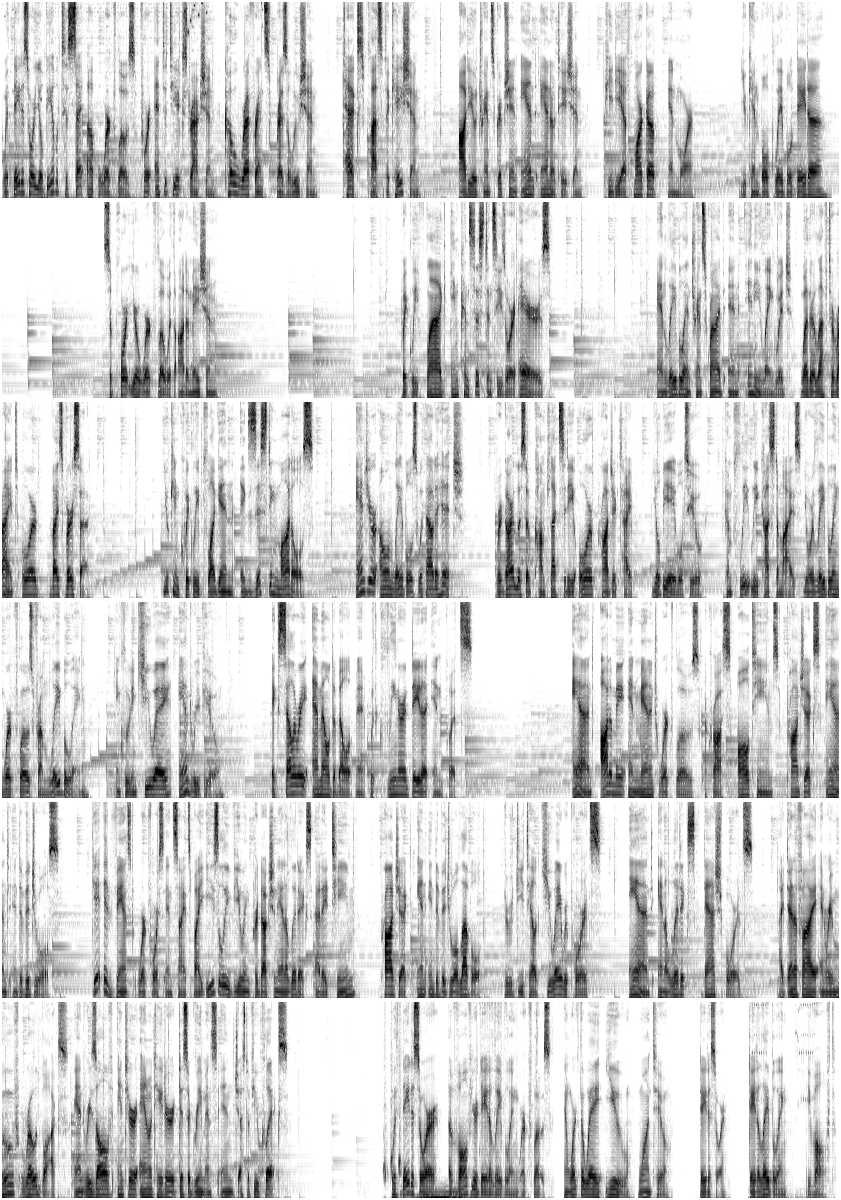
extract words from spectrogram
With Datasaur, you'll be able to set up workflows for entity extraction, co-reference resolution, text classification, audio transcription and annotation, PDF markup, and more. You can bulk label data, support your workflow with automation, quickly flag inconsistencies or errors, and label and transcribe in any language, whether left to right or vice versa. You can quickly plug in existing models and your own labels without a hitch. Regardless of complexity or project type, you'll be able to completely customize your labeling workflows from labeling, including QA and review, accelerate ML development with cleaner data inputs, and automate and manage workflows across all teams, projects, and individuals. Get advanced workforce insights by easily viewing production analytics at a team, project, and individual level through detailed QA reports and analytics dashboards. Identify and remove roadblocks and resolve inter-annotator disagreements in just a few clicks. With Datasaur, evolve your data labeling workflows and work the way you want to. Datasaur. Data labeling evolved.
